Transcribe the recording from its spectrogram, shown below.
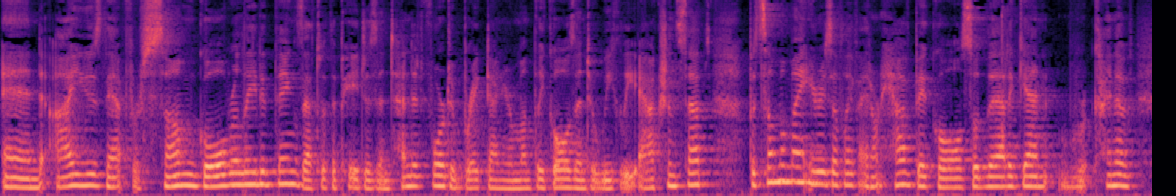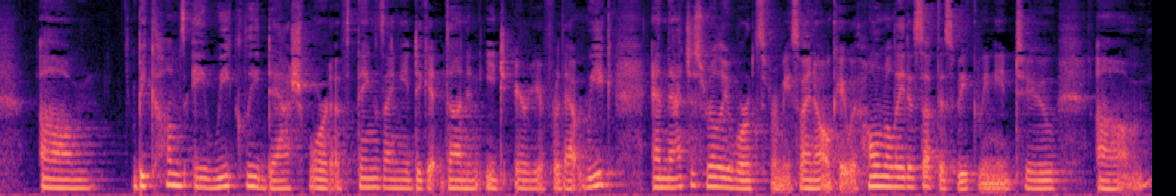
And I use that for some goal related things. That's what the page is intended for to break down your monthly goals into weekly action steps. But some of my areas of life, I don't have big goals. So that again, kind of, um, becomes a weekly dashboard of things I need to get done in each area for that week. And that just really works for me. So I know, okay, with home related stuff this week, we need to, um,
